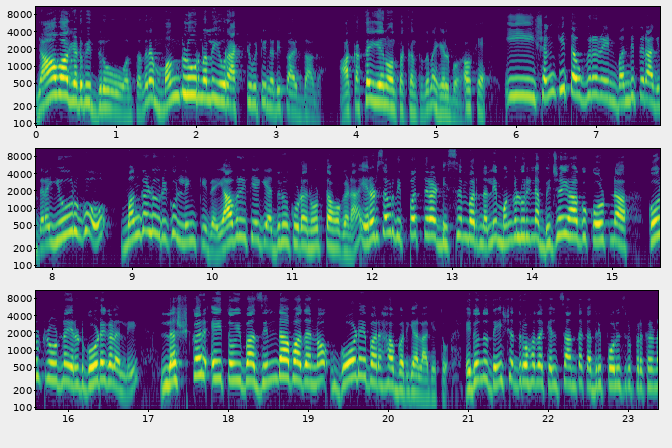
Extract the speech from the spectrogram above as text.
ಯಾವಾಗ ಎಡವಿದ್ರು ಅಂತಂದ್ರೆ ಮಂಗಳೂರಿನಲ್ಲಿ ಇವ್ರ ಆಕ್ಟಿವಿಟಿ ನಡೀತಾ ಇದ್ದಾಗ. ಆ ಕಥೆ ಏನು ಅಂತಕ್ಕಂಥದ್ದನ್ನ ಹೇಳ್ಬೋದು. ಓಕೆ ಈ ಶಂಕಿತ ಉಗ್ರರು ಏನು ಬಂಧಿತರಾಗಿದ್ದಾರೆ, ಇವ್ರಿಗೂ ಮಂಗಳೂರಿಗೂ ಲಿಂಕ್ ಇದೆ. ಯಾವ ರೀತಿಯಾಗಿ ಅದನ್ನು ಕೂಡ ನೋಡ್ತಾ ಹೋಗೋಣ. ಎರಡ್ ಸಾವಿರದ ಇಪ್ಪತ್ತರ ಡಿಸೆಂಬರ್ನಲ್ಲಿ ಮಂಗಳೂರಿನ ವಿಜಯ್ ಹಾಗೂ ಕೋರ್ಟ್ನ, ಕೋರ್ಟ್ ರೋಡ್ನ ಎರಡು ಗೋಡೆಗಳಲ್ಲಿ ಲಷ್ಕರ್ ಎ ತೊಯ್ಬಾ ಜಿಂದಾಬಾದ್ ಅನ್ನೋ ಗೋಡೆ ಬರಹ ಬರೆಯಲಾಗಿತ್ತು. ಇದೊಂದು ದೇಶದ್ರೋಹದ ಕೆಲಸ ಅಂತ ಕದ್ರಿ ಪೊಲೀಸರು ಪ್ರಕರಣ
